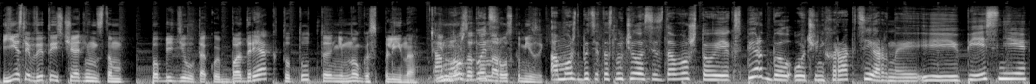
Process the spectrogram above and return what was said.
Если в 2011 победил такой бодряк, то тут э, немного сплина. А И, может зато быть- на русском языке. А может быть, это случилось из-за того, что и эксперт был очень характерный, и песни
